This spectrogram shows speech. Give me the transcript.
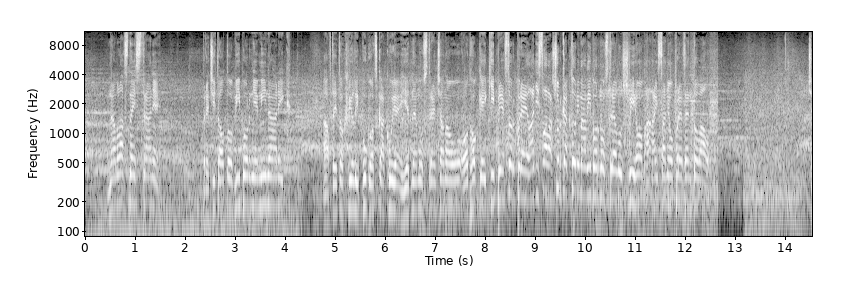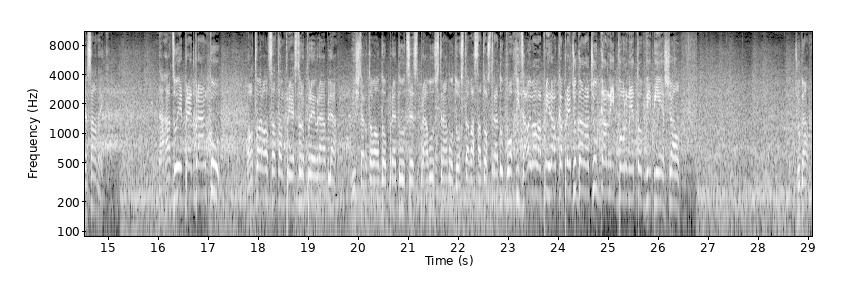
na vlastnej strane. Prečítal to výborne Minárik. A v tejto chvíli puk odskakuje jednému z Trenčanov od hokejky. Priestor pre Ladislava Šurka, ktorý má výbornú strelu švihom a aj sa ňou prezentoval. Česanek Nahadzuje pred bránku. Otváral sa tam priestor pre Vrábľa. Vyštartoval dopredu cez pravú stranu. Dostáva sa do stredu plochy. Zaujímavá prihrávka pre Džugana. Džugan výborne to vymiešal. Džugan.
